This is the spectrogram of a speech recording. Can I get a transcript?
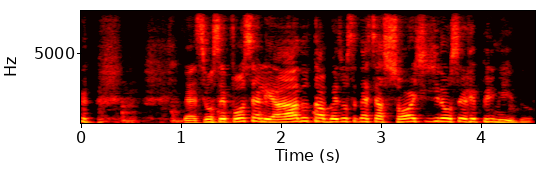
é, se você fosse aliado, talvez você desse a sorte de não ser reprimido.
